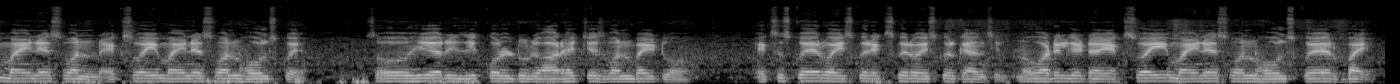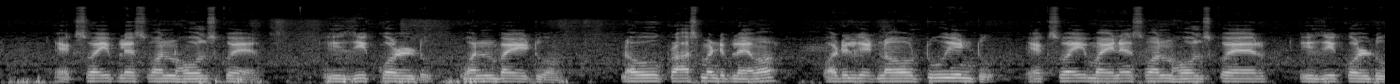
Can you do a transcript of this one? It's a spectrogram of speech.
minus 1 xy minus 1 whole square. So here is equal to rh is 1 by 2 x square y square x square y square cancel. Now what will get uh, xy minus 1 whole square by xy plus 1 whole square is equal to 1 by 2 now cross multiply uh, what will get now? 2 into xy minus 1 whole square is equal to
